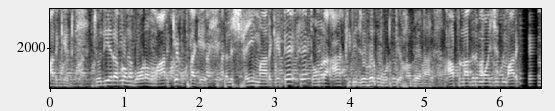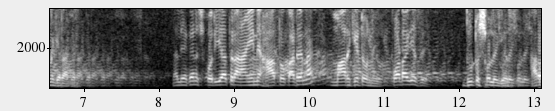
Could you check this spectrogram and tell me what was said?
মার্কেট। যদি এরকম বড় মার্কেট থাকে, তাহলে সেই মার্কেটে তোমরা আখরি জোহর পড়তে হবে না। আপনাদের মসজিদ মার্কেট গ্রামে তাহলে এখানে শরিয়াতের আইনে হাতও কাটে না, মার্কেটও নেই। কটা গেছে? দুটো চলে গেছে। আর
